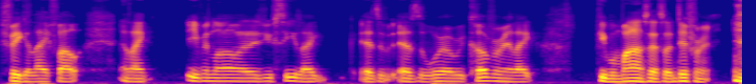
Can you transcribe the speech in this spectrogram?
figure life out. And like even though as you see like as as the world recovering like people mindsets are different.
